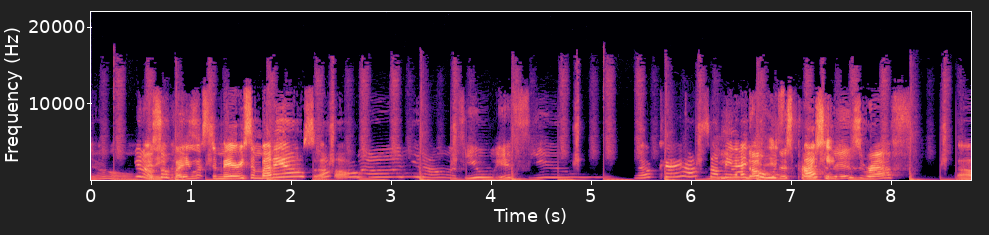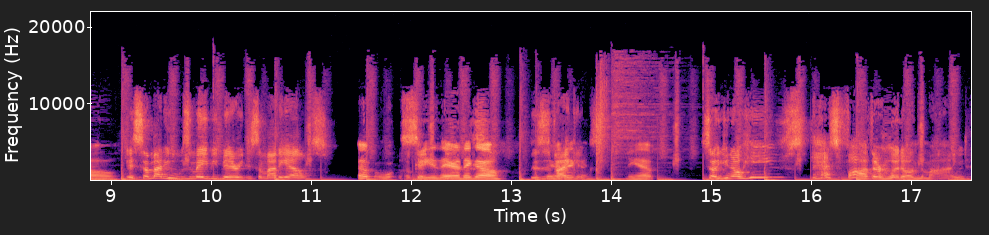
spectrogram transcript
Oh, you know, somebody wants to marry somebody else. Oh, well, you know, if you if you okay, I mean, I know who this person is, Ref. Oh, it's somebody who's maybe married to somebody else. Oh, okay. See, there they go. This is there Vikings. Yep. So you know he's has fatherhood on the mind.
